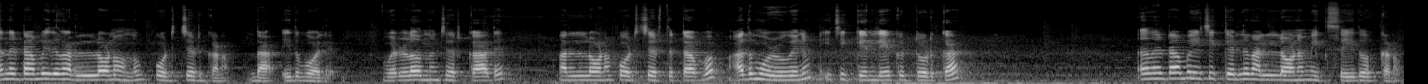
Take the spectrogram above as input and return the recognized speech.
എന്നിട്ടാകുമ്പോൾ ഇത് നല്ലോണം ഒന്ന് പൊടിച്ചെടുക്കണം. ഇതാ ഇതുപോലെ. വെള്ളമൊന്നും ചേർക്കാതെ നല്ലോണം പൊടിച്ചെടുത്തിട്ടാകുമ്പോൾ അത് മുഴുവനും ഈ ചിക്കനിലേക്ക് ഇട്ട് കൊടുക്കുക. എന്നിട്ടാകുമ്പോൾ ഈ ചിക്കനിൽ നല്ലോണം മിക്സ് ചെയ്ത് വെക്കണം.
